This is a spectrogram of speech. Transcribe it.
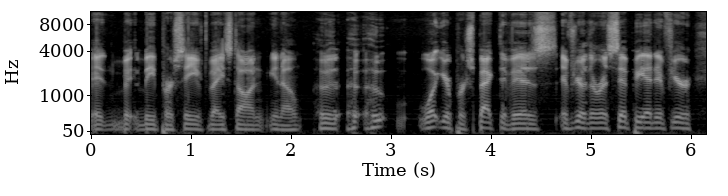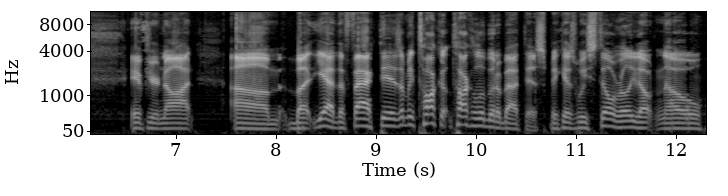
be be perceived based on, you know, who, who, who, what your perspective is. If you're the recipient, if you're, if you're not. Um, but yeah, the fact is, I mean, talk talk a little bit about this because we still really don't know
